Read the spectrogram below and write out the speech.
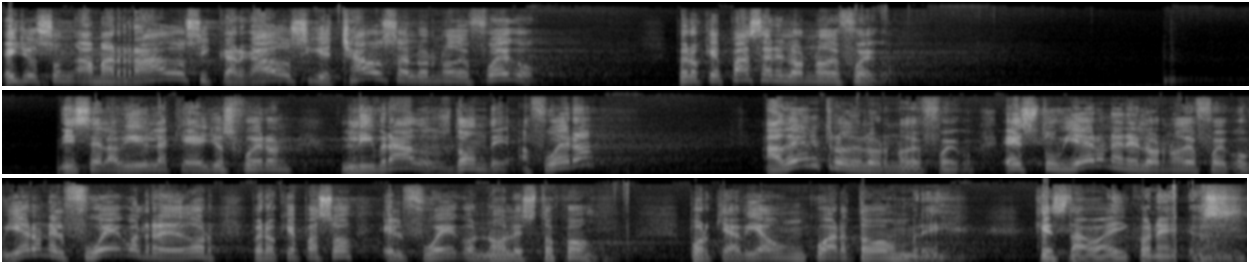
Ellos son amarrados y cargados y echados al horno de fuego. Pero ¿qué pasa en el horno de fuego? Dice la Biblia que ellos fueron librados. ¿Dónde? ¿Afuera? Adentro del horno de fuego. Estuvieron en el horno de fuego, vieron el fuego alrededor. Pero ¿qué pasó? El fuego no les tocó. Porque había un cuarto hombre que estaba ahí con ellos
